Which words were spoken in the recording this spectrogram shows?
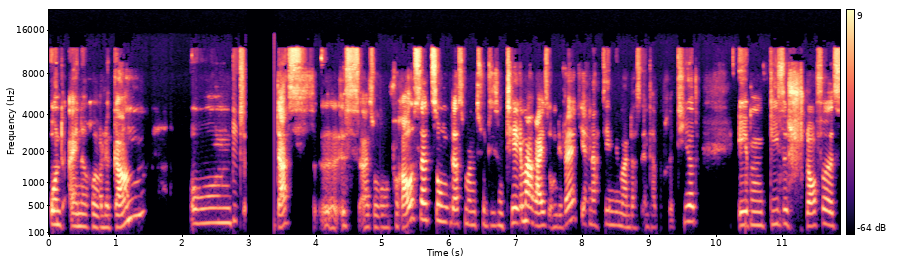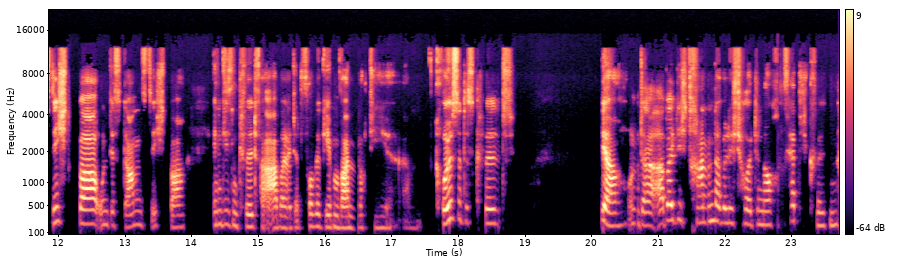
und eine Rolle Garn. Und das äh, ist also Voraussetzung, dass man zu diesem Thema Reise um die Welt, je nachdem, wie man das interpretiert, eben diese Stoffe sichtbar und das Garn sichtbar in diesen Quilt verarbeitet. Vorgegeben war noch die ähm, Größe des Quilt. Ja, und da arbeite ich dran. Da will ich heute noch fertig quilten.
